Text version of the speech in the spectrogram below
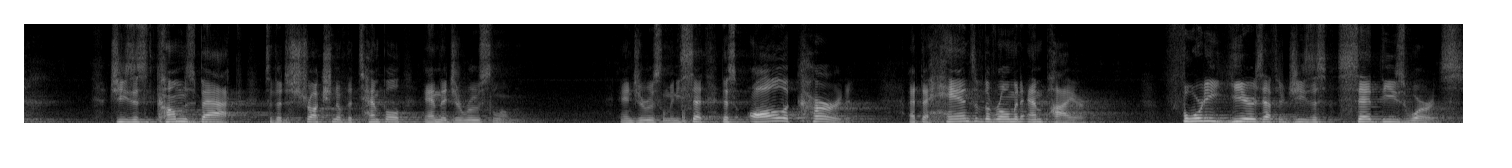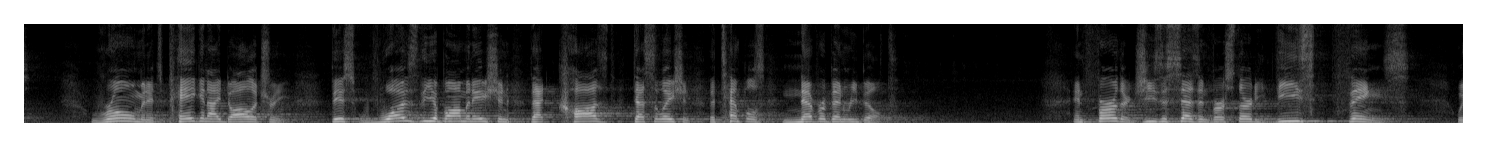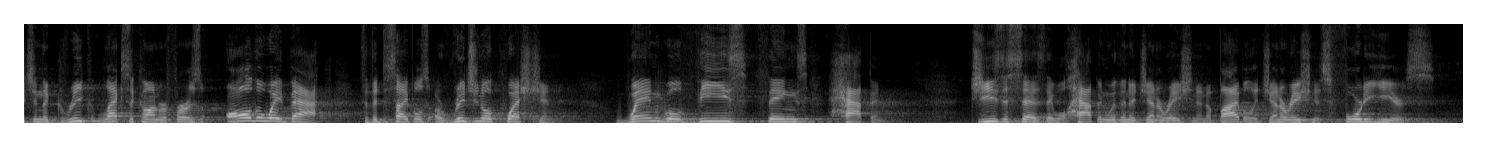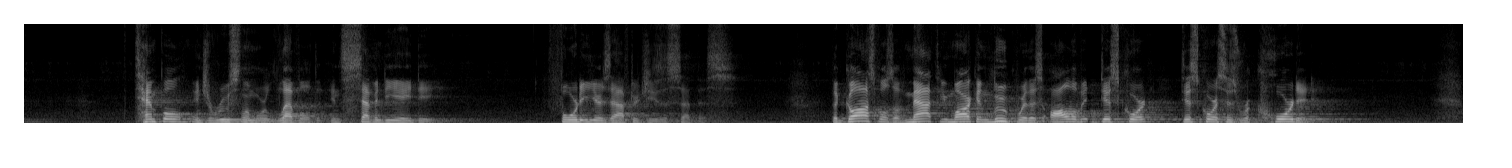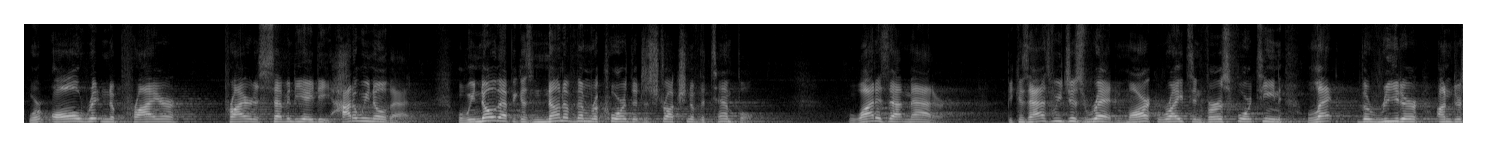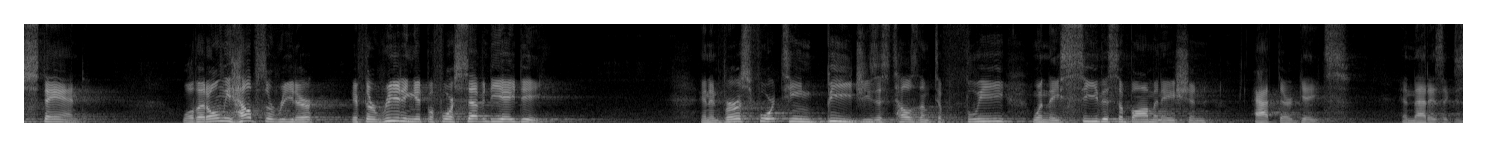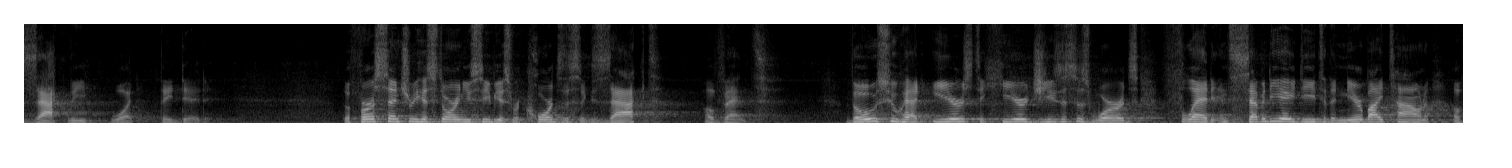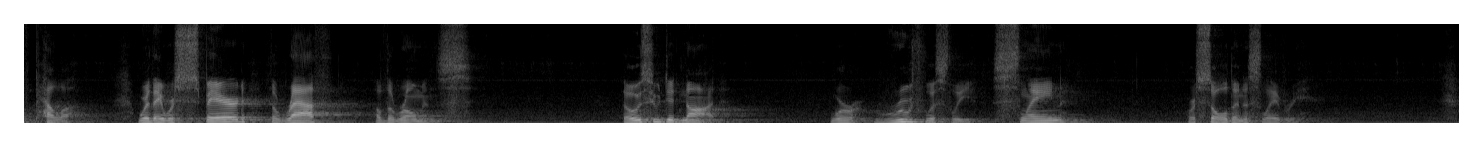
Jesus comes back to the destruction of the temple and the Jerusalem and Jerusalem. And he said, This all occurred at the hands of the Roman Empire 40 years after Jesus said these words. Rome and its pagan idolatry, this was the abomination that caused desolation. The temple's never been rebuilt. And further, Jesus says in verse 30, these things, which in the Greek lexicon refers all the way back to the disciples' original question when will these things happen? Jesus says they will happen within a generation. In a Bible, a generation is 40 years. Temple in Jerusalem were leveled in 70 AD, 40 years after Jesus said this. The Gospels of Matthew, Mark, and Luke, where this Olivet discourse is recorded, were all written to prior, prior to 70 AD. How do we know that? Well, we know that because none of them record the destruction of the temple. Why does that matter? Because as we just read, Mark writes in verse 14, let the reader understand. Well, that only helps a reader if they're reading it before 70 AD. And in verse 14b, Jesus tells them to flee when they see this abomination at their gates. And that is exactly what they did. The first century historian Eusebius records this exact event. Those who had ears to hear Jesus' words fled in 70 AD to the nearby town of Pella, where they were spared the wrath of the Romans. Those who did not were ruthlessly slain or sold into slavery.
